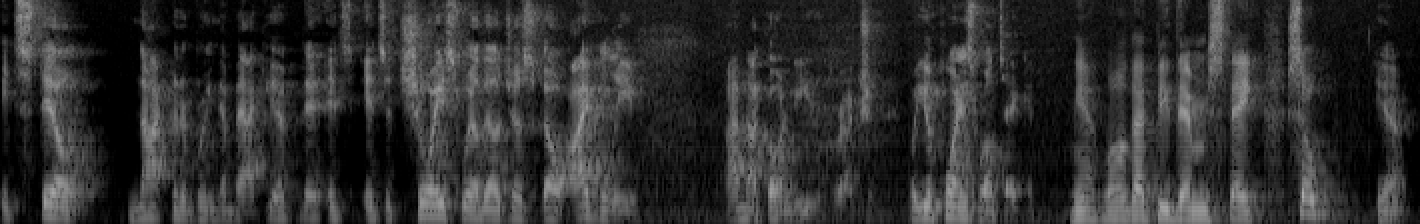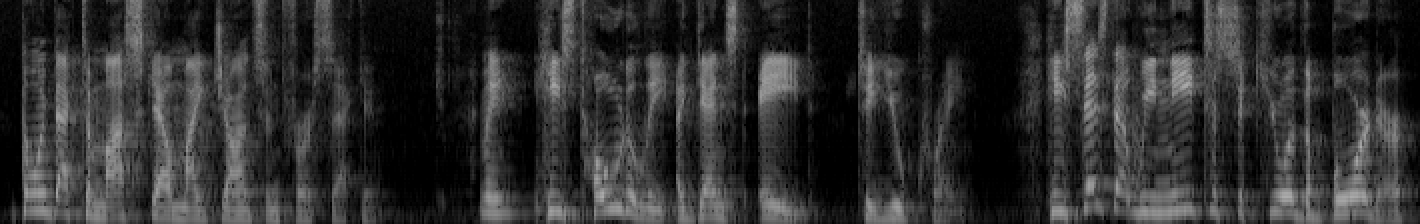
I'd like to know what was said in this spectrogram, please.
it's still not going to bring them back. You have, it's it's a choice where they'll just go. I believe I'm not going in either direction. But your point is well taken. Yeah, well, that'd be their mistake. So Yeah. going back to Moscow, Mike Johnson for a second. I mean, he's totally against aid to Ukraine. He says that we need to secure the border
